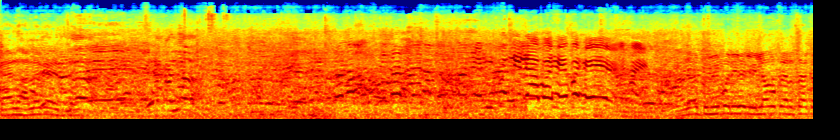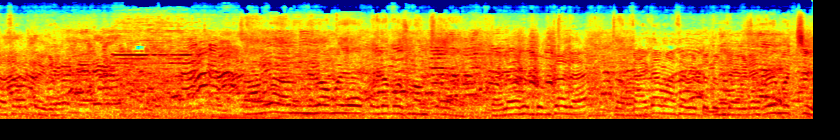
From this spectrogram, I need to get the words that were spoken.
काय झालं काय लिलाव. आता तुम्ही पण इथे लिलाव करता कसं वाटतं इकडे? चांगलं आहे लिहिलं म्हणजे पहिल्यापासून आमचं आहे. पहिल्यापासून तुमचाच आहे. काय काय मासा भेटतो तुमच्या इकडे? सगळी मच्छी.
